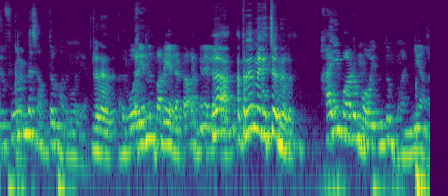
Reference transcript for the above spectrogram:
ഗഫൂറിന്റെ ശബ്ദം അതുപോലെയാണ്. അതെ അതെ. അതുപോലെയൊന്നും പറയല്ല കേട്ടോ അങ്ങനെയല്ല അത്രയും മികച്ചെന്നുള്ളത് ഹൈ പാടുമ്പോ എന്ത് ഭംഗിയാണ്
